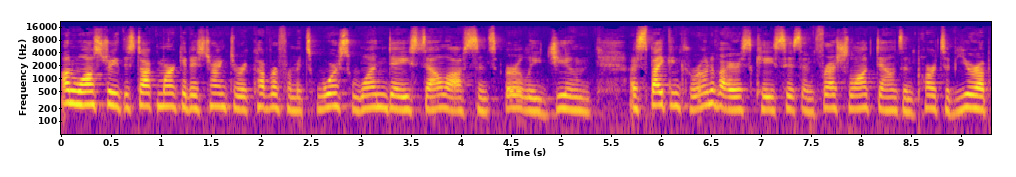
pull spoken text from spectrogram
On Wall Street, the stock market is trying to recover from its worst one day sell off since early June. A spike in coronavirus cases and fresh lockdowns in parts of Europe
